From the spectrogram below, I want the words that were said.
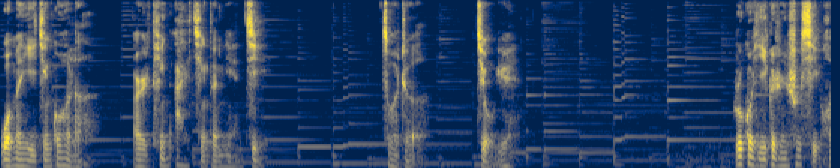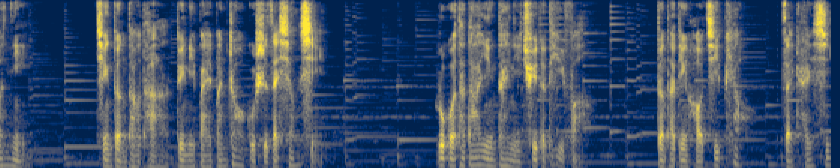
我们已经过了耳听爱情的年纪。作者：九月。如果一个人说喜欢你，请等到他对你百般照顾时再相信；如果他答应带你去的地方，等他订好机票再开心；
